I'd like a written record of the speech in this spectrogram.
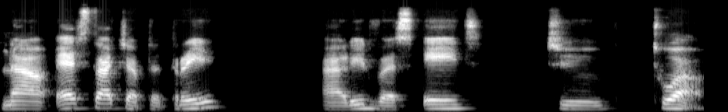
Now, Esther chapter 3, I read verse 8 to 12.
